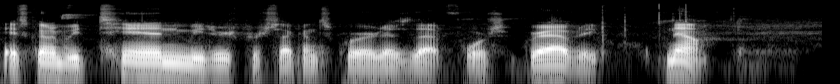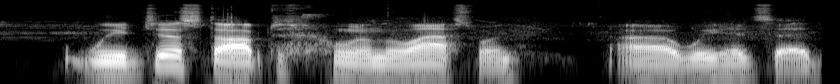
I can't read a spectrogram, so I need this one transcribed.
it's going to be 10 meters per second squared as that force of gravity. Now, we just stopped on the last one. Uh, we had said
